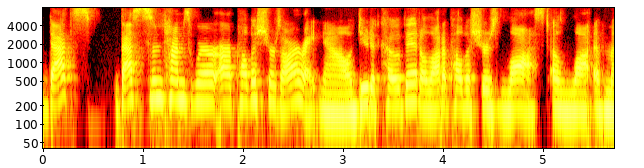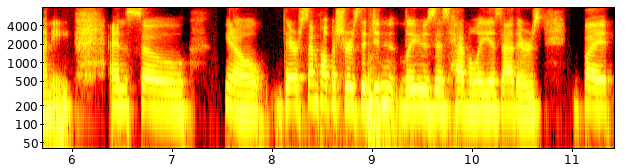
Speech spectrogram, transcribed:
that's that's sometimes where our publishers are right now. Due to covid a lot of publishers lost a lot of money. And so you know, there are some publishers that didn't lose as heavily as others, but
